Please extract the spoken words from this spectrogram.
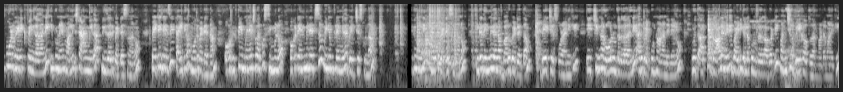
ఇప్పుడు వేడికిపోయింది కదండి. ఇప్పుడు నేను మళ్ళీ స్టాండ్ మీద పిజ్జా పెట్టేస్తున్నాను. పెట్టేసేసి టైట్గా మూత పెట్టేద్దాం. ఒక ఫిఫ్టీన్ మినిట్స్ వరకు సిమ్లో ఒక టెన్ మినిట్స్ మీడియం ఫ్లేమ్ మీద బేక్ చేసుకుందాం. ఇది కొని మూత పెట్టేస్తున్నాను. ఇంకా దీని మీద బరువు పెట్టేద్దాం. బేక్ చేసుకోవడానికి. ఈ చిన్న రోల్ ఉంటుంది కదండి అది పెట్టుకుంటున్నానండి నేను. అప్పుడు గాలి అనేది బయటికి వెళ్ళకుండా ఉంటుంది కాబట్టి మంచిగా బేక్ అవుతుంది అనమాట మనకి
